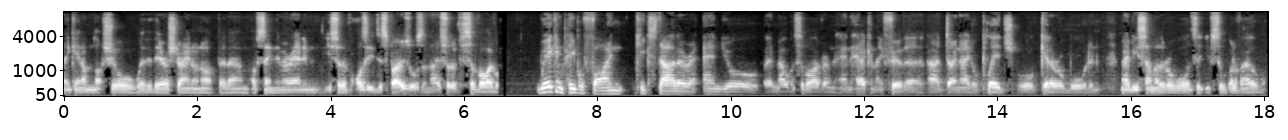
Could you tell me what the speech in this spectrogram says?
and again, I'm not sure whether they're Australian or not, but um, I've seen them around in your sort of Aussie disposals and those sort of survival where can people find Kickstarter and your and Melbourne Survivor, and, and, how can they further uh, donate or pledge or get a reward, and maybe some of the rewards that you've still got available?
